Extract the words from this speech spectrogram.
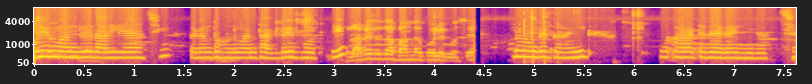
জির মন্দিরে দাঁড়িয়ে আছি। সেখানে তো হনুমান থাকবেই ভর্তি। আমাদের গাইড আর একটা জায়গায় নিয়ে যাচ্ছে।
